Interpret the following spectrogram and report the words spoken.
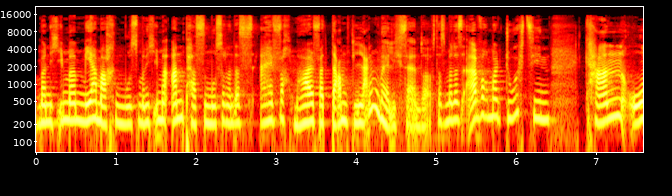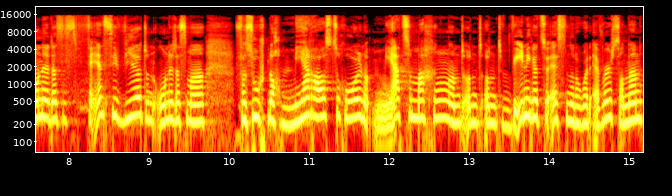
man nicht immer mehr machen muss, man nicht immer anpassen muss, sondern dass es einfach mal verdammt langweilig sein darf, dass man das einfach mal durchziehen kann, ohne dass es fancy wird und ohne dass man versucht, noch mehr rauszuholen und mehr zu machen und, und, und weniger zu essen oder whatever, sondern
